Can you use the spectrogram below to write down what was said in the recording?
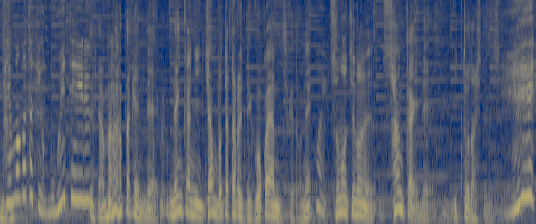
うん、山形県が燃えている？山形県ね年間にジャンボ宝くじで5回あるんですけどね、はい。そのうちのね3回ね一等出してるんですよ。ええ。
